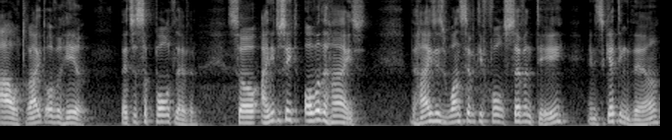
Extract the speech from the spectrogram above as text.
out right over here. That's a support level. So I need to see it over the highs. The highs is 174.70 and it's getting there.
